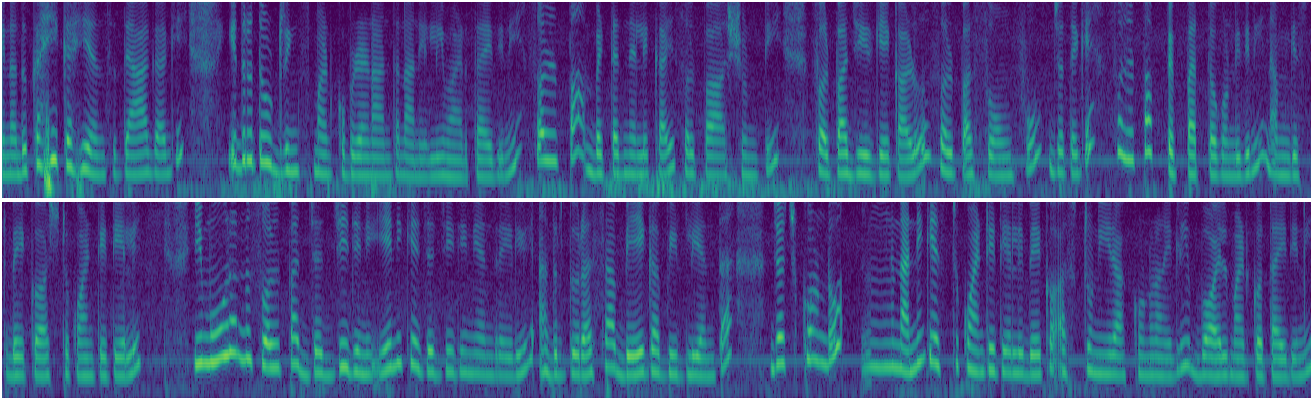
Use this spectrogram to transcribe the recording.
ಏನದು ಕಹಿ ಕಹಿ ಅನಿಸುತ್ತೆ. ಹಾಗಾಗಿ ಇದ್ರದ್ದು ಡ್ರಿಂಕ್ಸ್ ಮಾಡ್ಕೊಬಿಡೋಣ ಅಂತ ನಾನು ಇಲ್ಲಿ ಮಾಡ್ತಾ ಇದ್ದೀನಿ. ಸ್ವಲ್ಪ ಬೆಟ್ಟದ ನೆಲ್ಲಿಕಾಯಿ, ಸ್ವಲ್ಪ ಶುಂಠಿ, ಸ್ವಲ್ಪ ಜೀರಿಗೆ ಕಾಳು ಸ್ವಲ್ಪ ಸೋಂಪು, ಜೊತೆಗೆ ಸ್ವಲ್ಪ ಪೆಪ್ಪರ್ ತೊಗೊಂಡಿದ್ದೀನಿ. ನಮ್ಗೆ ಎಷ್ಟು ಬೇಕೋ ಅಷ್ಟು ಕ್ವಾಂಟಿಟಿಯಲ್ಲಿ ಈ ಮೂರನ್ನು ಸ್ವಲ್ಪ ಜಜ್ಜಿದ್ದೀನಿ. ಏನಕ್ಕೆ ಜಜ್ಜಿದ್ದೀನಿ ಅಂದರೆ ಇಲ್ಲಿ ಅದ್ರದ್ದು ರಸ ಬೇಗ ಬಿಡಲಿ ಅಂತ ಜಜ್ಕೊಂಡು ನನಗೆ ಎಷ್ಟು ಕ್ವಾಂಟಿಟಿಯಲ್ಲಿ ಬೇಕೋ ಅಷ್ಟು ನೀರು ಹಾಕ್ಕೊಂಡು ನಾನಿಲ್ಲಿ ಬಾಯ್ಲ್ ಮಾಡ್ಕೊತಾ ಇದ್ದೀನಿ.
